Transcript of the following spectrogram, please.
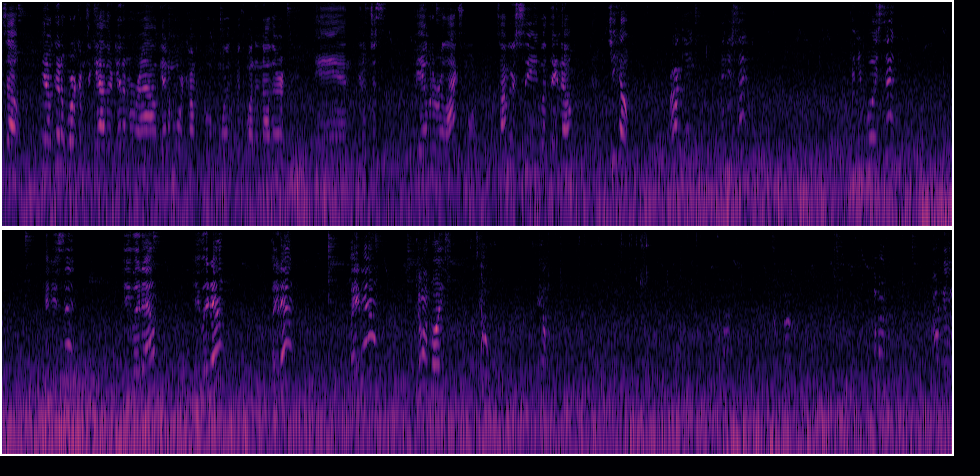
So, you know, gonna work them together, get them around, get them more comfortable with one another, and, you know, just be able to relax more. So I'm gonna see what they know. Chico, Rocky, can you sit? Can you boys sit? Can you sit? Can lay down? Can lay down? Lay down? Lay down? Come on, boys. Let's go. Here you go. Come on. Okay.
